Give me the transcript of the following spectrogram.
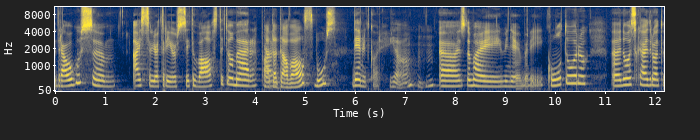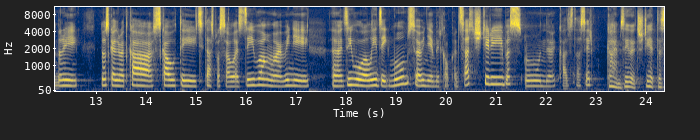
draugus, um, aizceļot arī uz citu valsti, tomēr Tā pār tad tā valsts būs. Dienvidkoreju. Jā, mhm. Uh, es domāju, viņiem arī kultūru uh, noskaidrot, un arī noskaidrot, kā skauti citās pasaulēs dzīvo, vai viņi uh, dzīvo līdzīgi mums, vai viņiem ir kaut kādas atšķirības, un uh, kādas tās ir. Kā jums sieviete šķiet, tas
